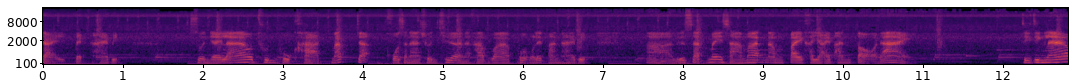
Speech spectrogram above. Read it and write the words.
ไก่เป็ดไฮบริด ส่วนใหญ่แล้วทุนผูกขาดมักจะโฆษณาชวนเชื่อนะครับ ว่าพวกเมล็ดพันธุ์ไฮบริดหรือสัตว์ไม่สามารถนำไปขยายพันธุ์ต่อได้ จริงๆแล้ว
